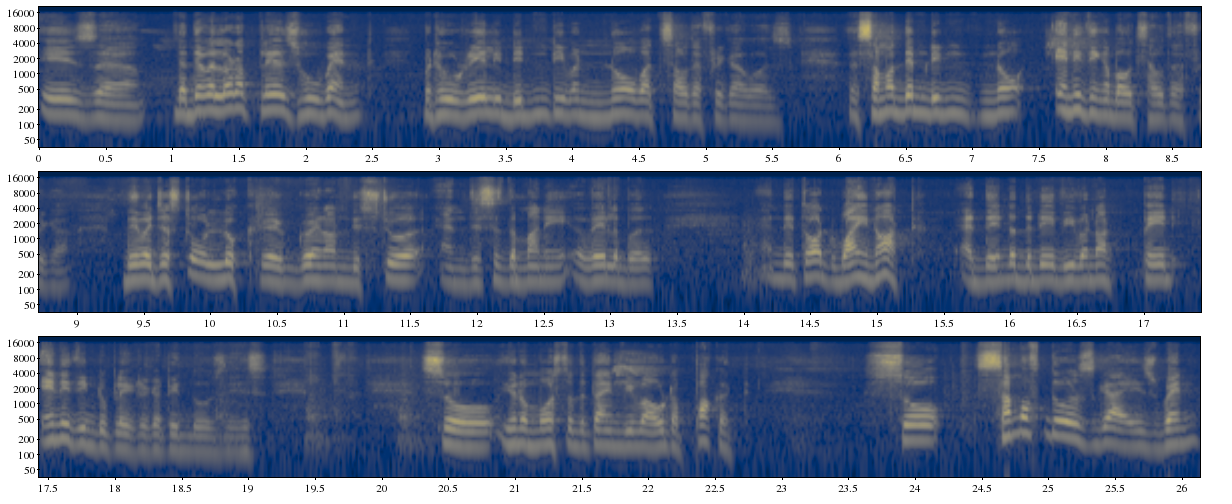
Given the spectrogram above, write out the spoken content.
is uh, that there were a lot of players who went, but who really didn't even know what South Africa was. Uh, some of them didn't know anything about South Africa. They were just told, look, we're going on this tour and this is the money available. And they thought, why not? At the end of the day, we were not paid anything to play cricket in those days. So, you know, most of the time we were out of pocket. So, some of those guys went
